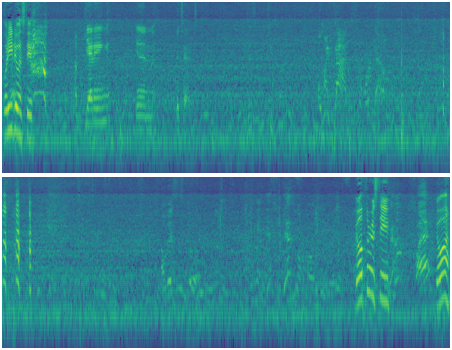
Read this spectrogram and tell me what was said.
What are you doing, Steve? I'm getting in the tent. Oh my god, this is a workout. oh, this is cool. This, this one will. Go through, Steve. What? Go on.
